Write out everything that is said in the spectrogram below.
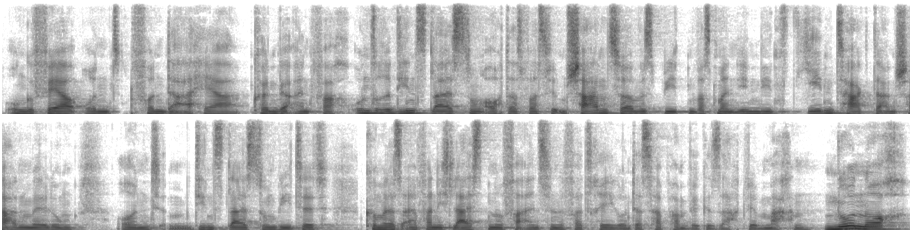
ungefähr und von daher können wir einfach unsere Dienstleistung, auch das, was wir im Schadenservice bieten, was mein Innendienst jeden Tag da an Schadenmeldungen und ähm, Dienstleistungen bietet, können wir das einfach nicht leisten, nur für einzelne Verträge und deshalb haben wir gesagt, wir machen nur noch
